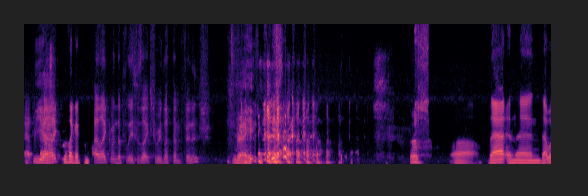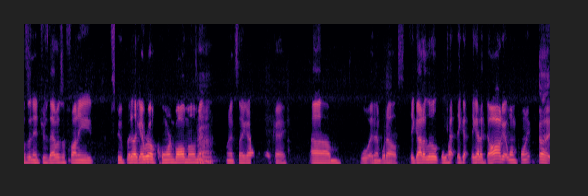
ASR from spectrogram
At the Yeah. I like It was like a I like when the police was like, "Should we let them finish?" right. Uh, that and then that was an interest that was a funny stupid like a real cornball moment Uh-huh. when it's like oh, okay um well, and then what else they got a little they had they got they got a dog at one point Uh,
